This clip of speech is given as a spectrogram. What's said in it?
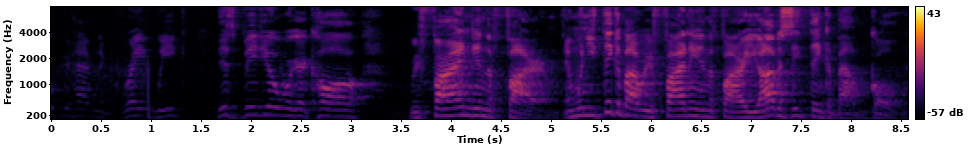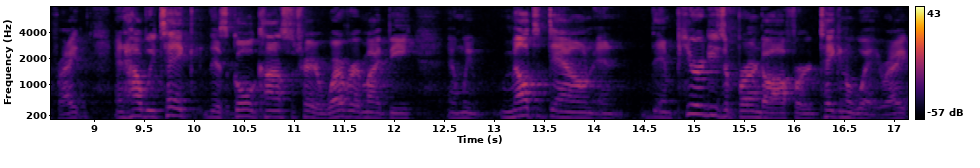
hope you're having a great week. This video we're going to call Refined in the Fire. And when you think about refining in the fire, you obviously think about gold, right? And how we take this gold concentrate or wherever it might be and we melt it down and the impurities are burned off or taken away, right?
